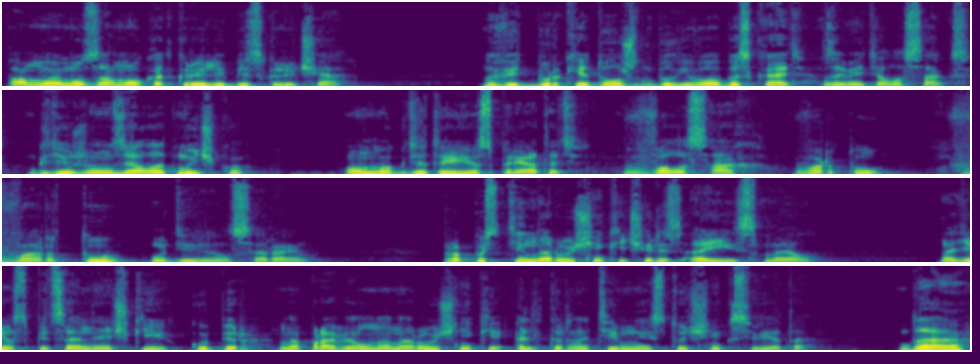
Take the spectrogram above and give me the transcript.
По-моему, замок открыли без ключа. Но ведь Бурке должен был его обыскать, заметила Сакс. Где же он взял отмычку? Он мог где-то ее спрятать? В волосах? Во рту? Во рту? Удивился Райан. Пропусти наручники через АИС, Мел. Надев специальные очки, Купер направил на наручники альтернативный источник света. Да,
